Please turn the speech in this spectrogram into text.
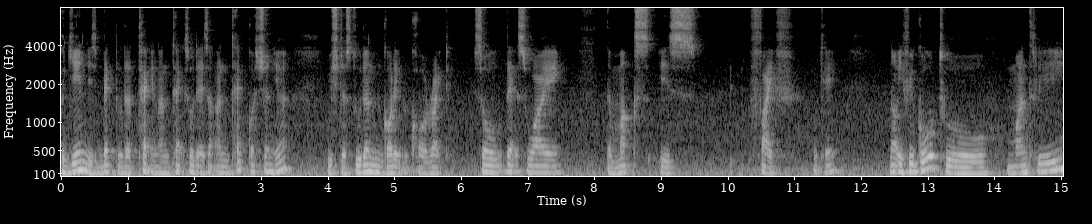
again is back to the tag and untagged. So there's an untagged question here which the student got it correct so that's why the marks is 5 okay now if you go to monthly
